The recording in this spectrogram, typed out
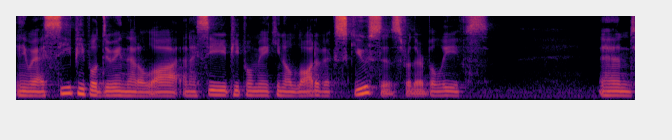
Anyway, I see people doing that a lot, and I see people making a lot of excuses for their beliefs. And,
